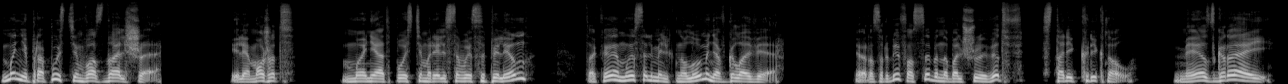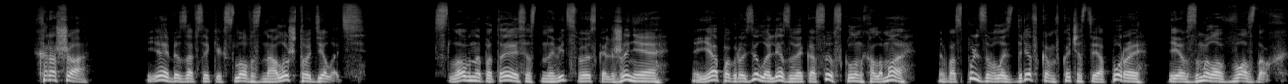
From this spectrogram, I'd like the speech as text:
«Мы не пропустим вас дальше». Или, может, «Мы не отпустим рельсовый цепелин?» Такая мысль мелькнула у меня в голове. Разрубив особенно большую ветвь, старик крикнул «Мисс Грей!» «Хорошо!» Я безо всяких слов знала, что делать. Словно пытаясь остановить свое скольжение, я погрузила лезвие косы в склон холма, воспользовалась древком в качестве опоры и взмыла в воздух.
